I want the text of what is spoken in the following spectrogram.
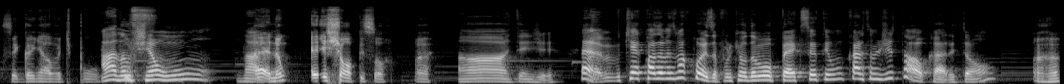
você ganhava, tipo. Ah, não tinha um. Nada. É, não. É shop só. É. Ah, entendi. É, que é quase a mesma coisa, porque o double pack você tem um cartão digital, cara. Então. Aham.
